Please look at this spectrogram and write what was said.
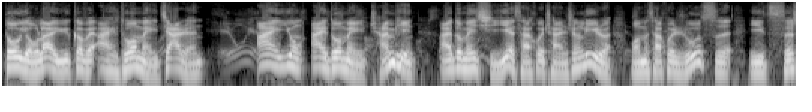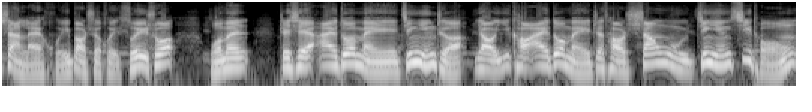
都有赖于各位爱多美家人，爱用爱多美产品，爱多美企业才会产生利润，我们才会如此以慈善来回报社会。所以说，我们这些爱多美经营者要依靠爱多美这套商务经营系统。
